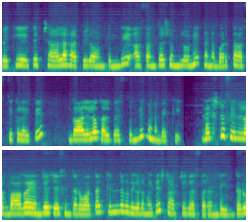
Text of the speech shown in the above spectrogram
బెక్కీ అయితే చాలా హ్యాపీగా ఉంటుంది. ఆ సంతోషంలోనే తన భర్త అస్థికలు అయితే గాలిలో కలిపేస్తుంది మన బెక్కీ నెక్స్ట్ సీన్లో బాగా ఎంజాయ్ చేసిన తర్వాత కిందకు దిగడం అయితే స్టార్ట్ చేసేస్తారండి ఇద్దరు.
